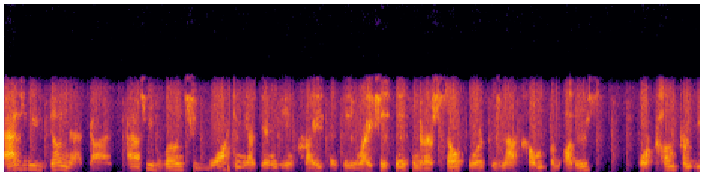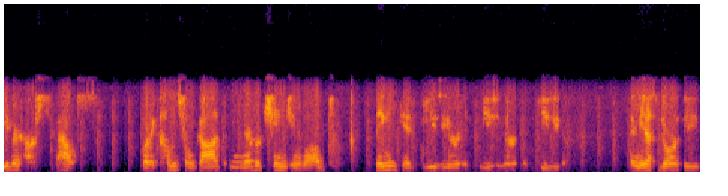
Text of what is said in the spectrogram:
as we've done that, guys, as we've learned to walk in the identity in Christ and His righteousness, and that our self worth does not come from others or come from even our spouse, but it comes from God's never changing love, things get easier and easier and easier. And yes, Dorothy,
